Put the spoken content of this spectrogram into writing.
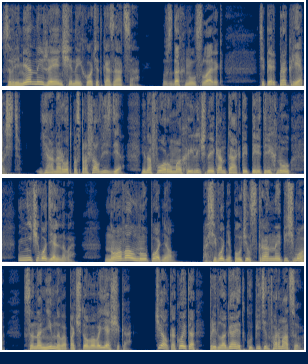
Современной женщиной хочет казаться, — вздохнул Славик. Теперь про крепость. Я народ поспрашал везде, и на форумах, и личные контакты перетряхнул. Ничего дельного. Но волну поднял. А сегодня получил странное письмо с анонимного почтового ящика. Чел какой-то предлагает купить информацию.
